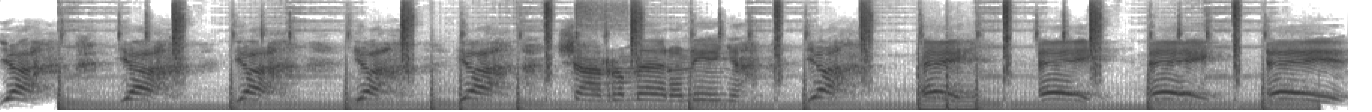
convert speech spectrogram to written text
Ya, ya, ya, ya, ya. Sean Romero, niña. Ya, ey, ey, ey, ey.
